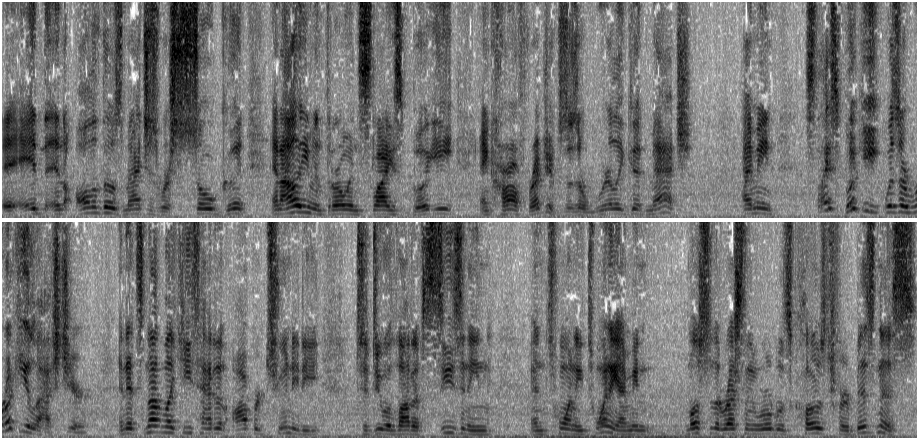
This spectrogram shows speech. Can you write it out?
And, and all of those matches were so good. And I'll even throw in Slice Boogie and Karl Fredericks was a really good match. I mean, Slice Boogie was a rookie last year. And it's not like he's had an opportunity to do a lot of seasoning in 2020. I mean, most of the wrestling world was closed for business.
